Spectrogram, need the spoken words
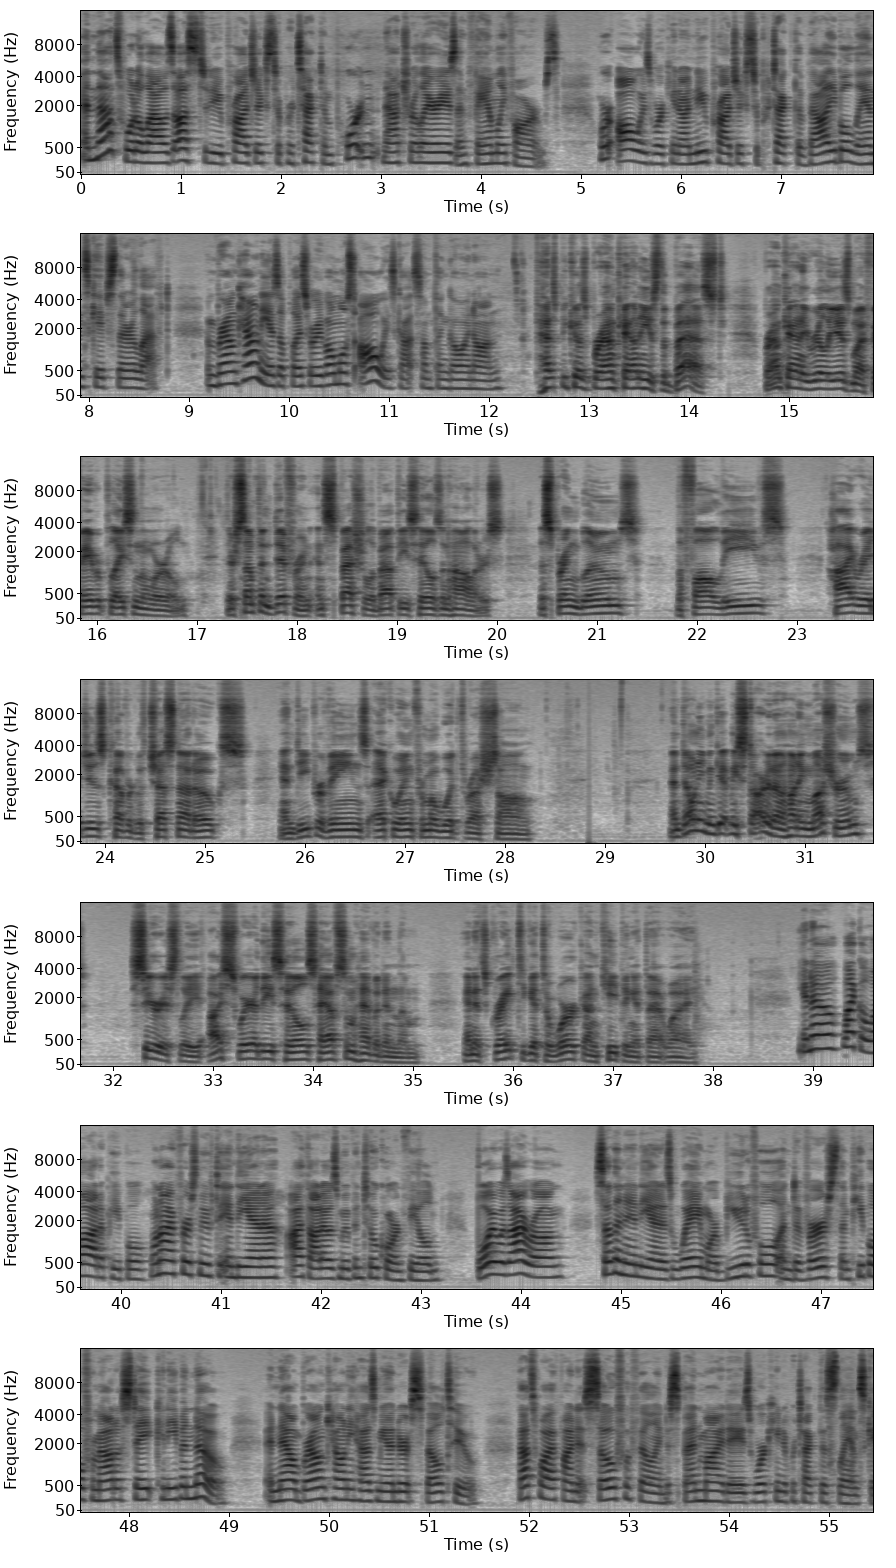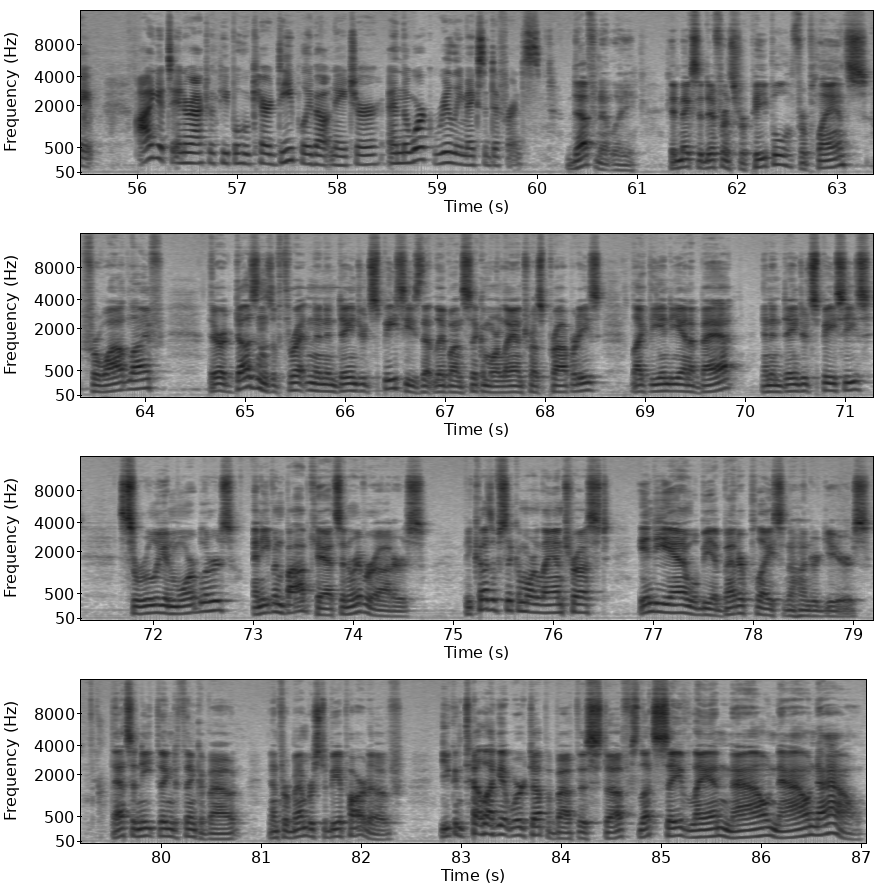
And that's what allows us to do projects to protect important natural areas and family farms. We're always working on new projects to protect the valuable landscapes that are left. And Brown County is a place where we've almost always got something going on. That's because Brown County is the best. Brown County really is my favorite place in the world. There's something different and special about these hills and hollers. The spring blooms, the fall leaves, high ridges covered with chestnut oaks, and deep ravines echoing from a wood thrush song. And don't even get me started on hunting mushrooms. Seriously, I swear these hills have some heaven in them, and it's great to get to work on keeping it that way. You know, like a lot of people, when I first moved to Indiana, I thought I was moving to a cornfield. Boy, was I wrong. Southern Indiana is way more beautiful and diverse than people from out of state can even know, and now Brown County has me under its spell too. That's why I find it so fulfilling to spend my days working to protect this landscape. I get to interact with people who care deeply about nature, and the work really makes a difference. Definitely. It makes a difference for people, for plants, for wildlife. There are dozens of threatened and endangered species that live on Sycamore Land Trust properties, like the Indiana bat, an endangered species, cerulean warblers, and even bobcats and river otters. Because of Sycamore Land Trust, Indiana will be a better place in a hundred years. That's a neat thing to think about, and for members to be a part of. You can tell I get worked up about this stuff, so let's save land now, now, now.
